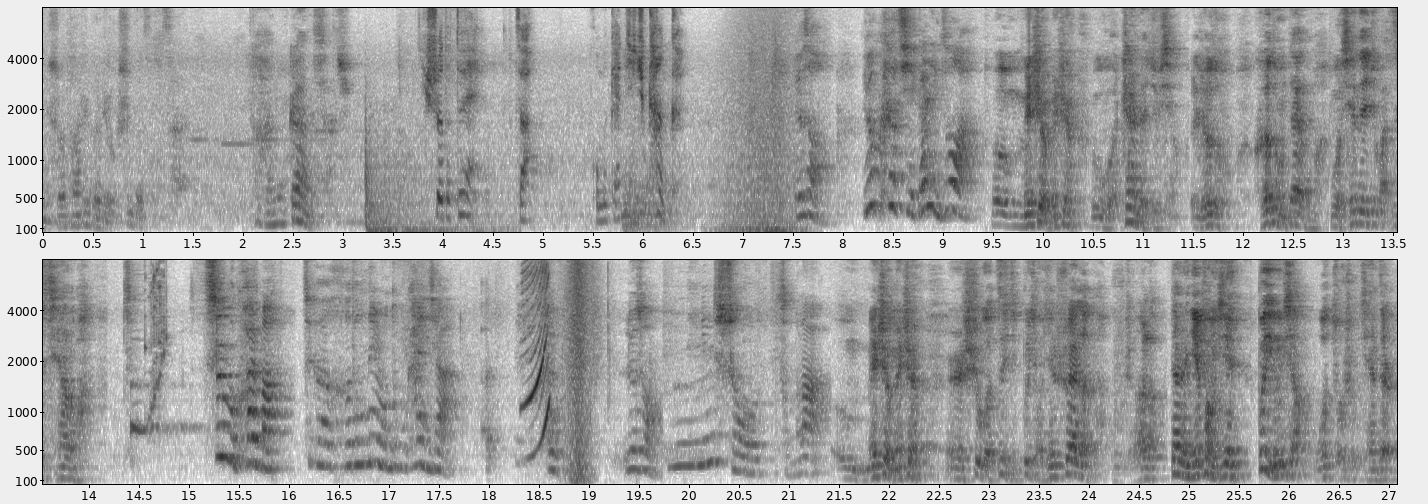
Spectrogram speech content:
你说他这个柳氏的总裁，他还能干得下去？你说的对，走，我们赶紧去看看。刘总，不用客气，赶紧坐啊。呃，没事没事，我站着就行。刘总，合同带了吗？我现在就把字签了吧。这么快吗？这个合同内容都不看一下？呃，呃刘总，您的手怎么了？呃，没事没事，呃，是我自己不小心摔了的，骨折了。但是您放心，不影响我左手签字儿。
